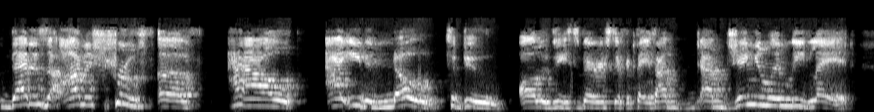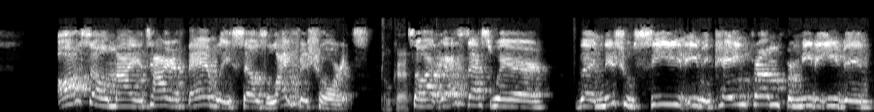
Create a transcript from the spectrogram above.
that is the honest truth of how I even know to do all of these various different things. I'm I'm genuinely led. Also, my entire family sells life insurance. Okay. So I guess that's where the initial seed even came from for me to even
